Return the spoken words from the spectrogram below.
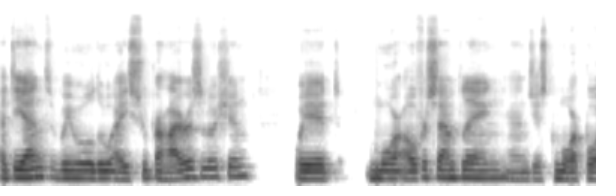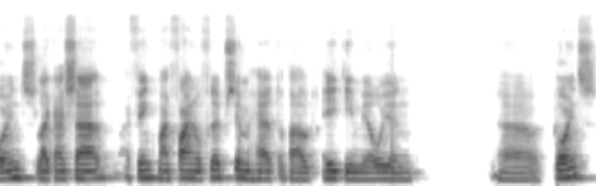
at the end we will do a super high resolution with more oversampling and just more points. Like I said, I think my final flip sim had about 80 million uh, points,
